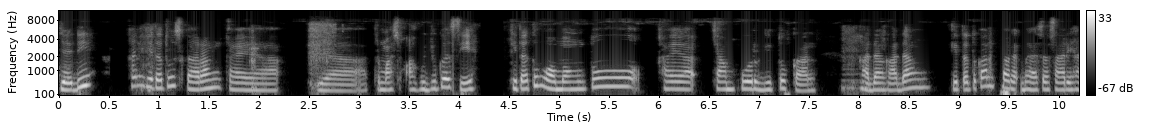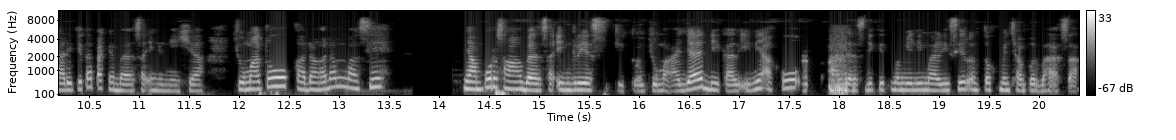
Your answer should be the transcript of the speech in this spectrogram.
jadi kan kita tuh sekarang kayak ya termasuk aku juga sih. Kita tuh ngomong tuh kayak campur gitu kan. Kadang-kadang kita tuh kan bahasa sehari-hari kita pakai bahasa Indonesia. Cuma tuh kadang-kadang masih nyampur sama bahasa Inggris gitu. Cuma aja di kali ini aku agak sedikit meminimalisir untuk mencampur bahasa.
